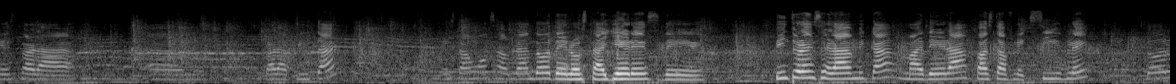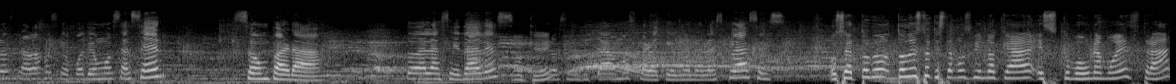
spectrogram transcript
es para, para pintar. Estamos hablando de los talleres de pintura en cerámica, madera, pasta flexible. Todos los trabajos que podemos hacer son para todas las edades. Los invitamos para que vengan a las clases. O sea, todo, todo esto que estamos viendo acá es como una muestra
